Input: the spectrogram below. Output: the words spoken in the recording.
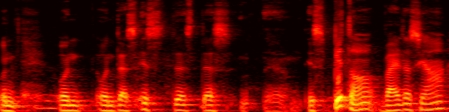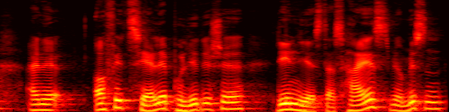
und, und, und das, ist, das, das äh, ist bitter, weil das ja eine offizielle politische Linie ist. Das heißt, wir müssen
